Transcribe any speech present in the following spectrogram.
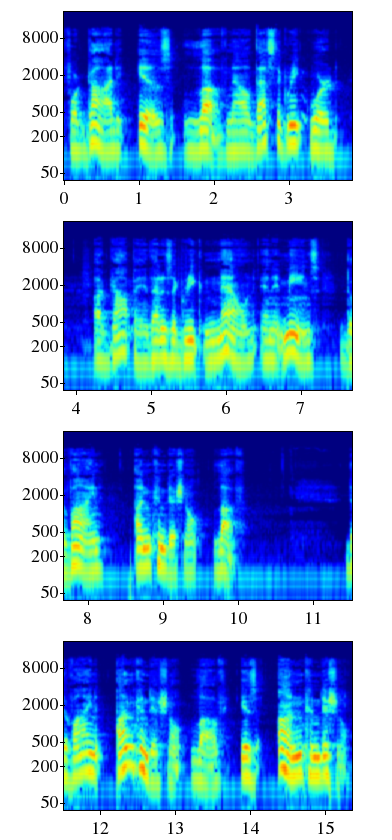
For God is love. Now, that's the Greek word agape. That is a Greek noun, and it means divine, unconditional love. Divine, unconditional love is unconditional.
